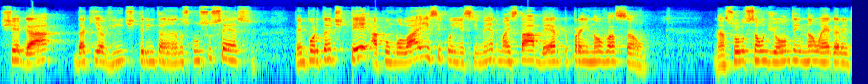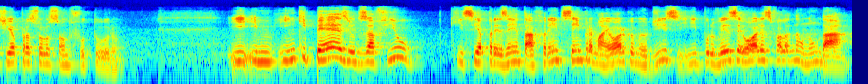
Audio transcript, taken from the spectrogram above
chegar daqui a 20, 30 anos com sucesso. Então, é importante ter, acumular esse conhecimento, mas estar aberto para inovação. A solução de ontem não é garantia para a solução do futuro. E, e, em que pese o desafio que se apresenta à frente sempre é maior, como eu disse, e por vezes você olha e fala, não, não dá.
